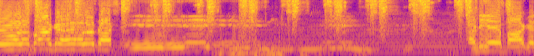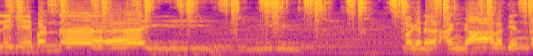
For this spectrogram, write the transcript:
ಏಳ ಬಾಗಲು ದಾಟಿ ಅಡಿಯ ಬಾಗಲಿಗೆ ಬಂದ ಮಗನ ಅಂಗಾಲದಿಂದ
